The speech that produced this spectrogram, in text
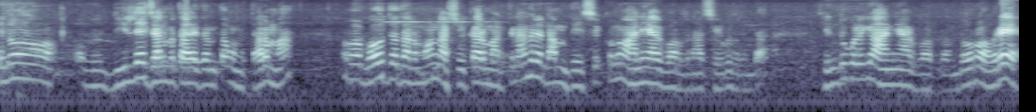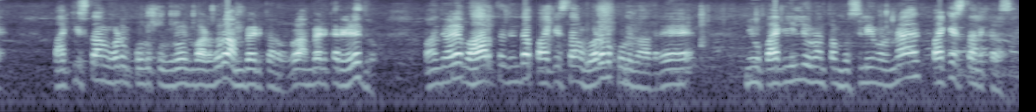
ಏನೋ ಇಲ್ಲೇ ಜನ್ಮ ತಾಳಿದಂಥ ಒಂದು ಧರ್ಮ. ಬೌದ್ಧ ಧರ್ಮವನ್ನು ನಾನು ಸ್ವೀಕಾರ ಮಾಡ್ತೀನಿ ಅಂದರೆ ನಮ್ಮ ದೇಶಕ್ಕೂ ಹಾನಿ ಆಗಬಾರ್ದು ನಾ ಸೇರೋದ್ರಿಂದ ಹಿಂದೂಗಳಿಗೆ ಹಾನಿ ಆಗಬಾರ್ದು. ಅಂದವರು ಅವರೇ. ಪಾಕಿಸ್ತಾನ ಒಡೆದು ಕೊಡೋಕ್ಕೂ ವಿರೋಧ ಮಾಡಿದ್ರು ಅಂಬೇಡ್ಕರ್ ಅವರು. ಅಂಬೇಡ್ಕರ್ ಹೇಳಿದರು ಒಂದು ವೇಳೆ ಭಾರತದಿಂದ ಪಾಕಿಸ್ತಾನ ಒಡೆದು ಕೊಡೋದಾದರೆ ನೀವು ಪಾಕಿ ಇಲ್ಲಿರುವಂಥ ಮುಸ್ಲಿಮರನ್ನ ಪಾಕಿಸ್ತಾನಕ್ಕೆ ಕಳಿಸ್ರಿ.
